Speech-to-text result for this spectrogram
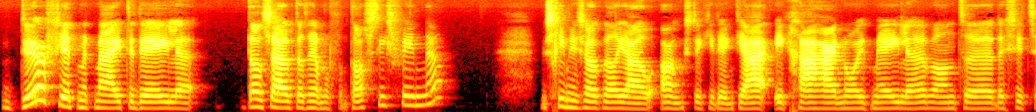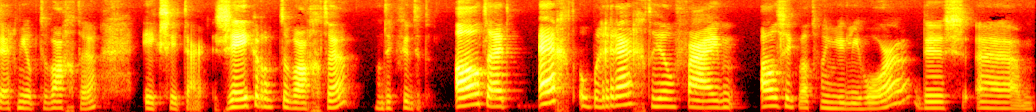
durf je het met mij te delen dan zou ik dat helemaal fantastisch vinden. Misschien is ook wel jouw angst dat je denkt, ja, ik ga haar nooit mailen, want uh, daar zit ze echt niet op te wachten. Ik zit daar zeker op te wachten, want ik vind het altijd echt oprecht heel fijn als ik wat van jullie hoor. Dus um,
